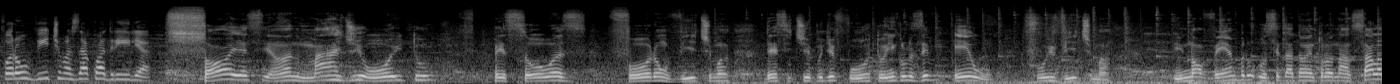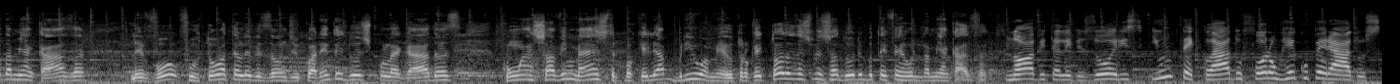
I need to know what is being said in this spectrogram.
foram vítimas da quadrilha. Só esse ano, mais de oito pessoas foram vítimas desse tipo de furto. Inclusive eu fui vítima. Em novembro, o cidadão entrou na sala da minha casa, levou, furtou a televisão de 42 polegadas com a chave mestre, porque ele abriu a minha. Eu troquei todas as fechaduras e botei ferrolho na minha casa. Nove televisores e um teclado foram recuperados.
